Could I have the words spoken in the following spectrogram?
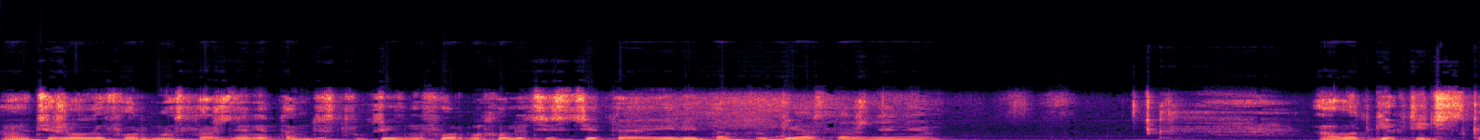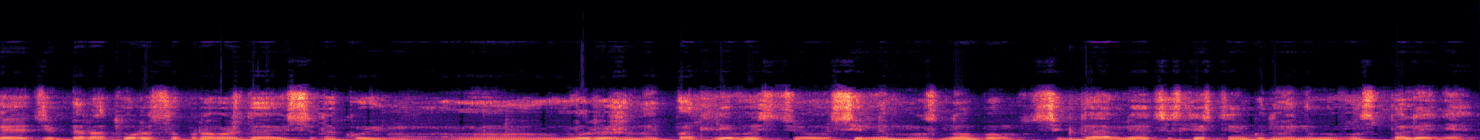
э, тяжелые формы осложнения, там деструктивные формы холецистита или там другие осложнения. А вот гектическая температура, сопровождающаяся такой выраженной потливостью, сильным ознобом, всегда является следствием гнойного воспаления,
